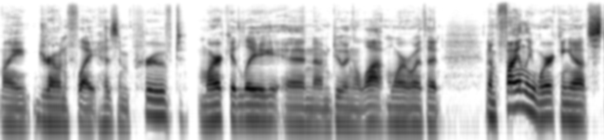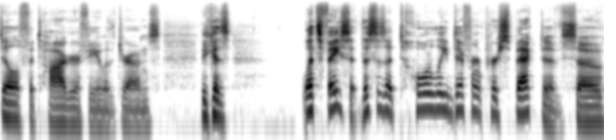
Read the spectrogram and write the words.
my drone flight has improved markedly and I'm doing a lot more with it. And I'm finally working out still photography with drones because let's face it, this is a totally different perspective. So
